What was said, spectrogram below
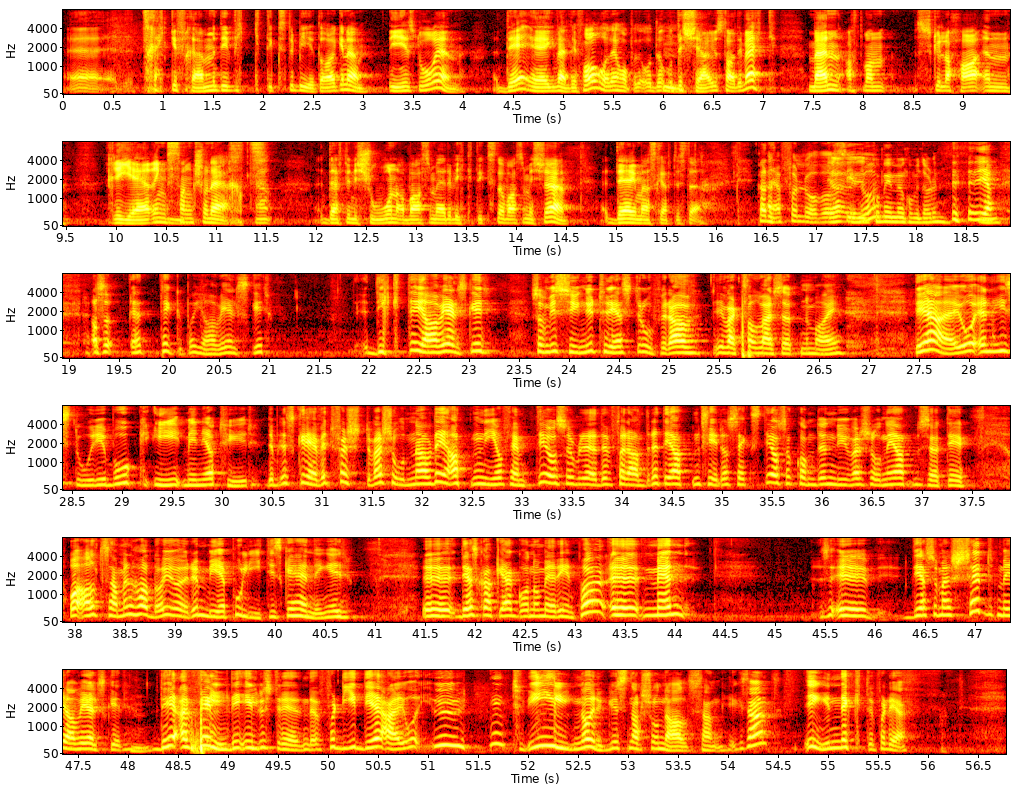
eh, trekker frem de viktigste bidragene i historien. Det er jeg veldig for, og det, håper, og det, og det skjer jo stadig vekk. Men at man skulle ha en regjeringssanksjonert ja. definisjon av hva som er det viktigste, og hva som ikke, det er jeg mer skeptisk til. Kan jeg få lov å ja, si noe? Kom inn med en kommentar, du. ja. altså, jeg tenker på 'Ja, vi elsker'. Diktet 'Ja, vi elsker', som vi synger tre strofer av, i hvert fall hver 17. mai. Det er jo en historiebok i miniatyr. Det ble skrevet første versjonen av det i 1859, og så ble det forandret i 1864, og så kom det en ny versjon i 1870. Og alt sammen hadde å gjøre med politiske hendinger. Uh, det skal ikke jeg gå noe mer inn på. Uh, men uh, det som er skjedd med 'Ja, vi elsker', det er veldig illustrerende. Fordi det er jo uten tvil Norges nasjonalsang. ikke sant? Ingen nekter for det.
